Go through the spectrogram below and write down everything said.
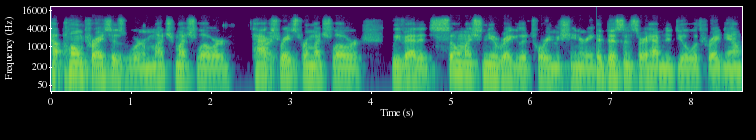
Home prices were much, much lower. Tax right. rates were much lower. We've added so much new regulatory machinery that businesses are having to deal with right now.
